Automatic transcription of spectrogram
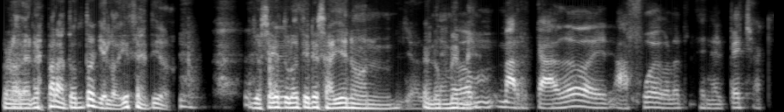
Pero lo de no es para tonto, ¿quién lo dice, tío? Yo sé que tú lo pues tienes ahí en un, en un meme. Marcado a fuego en el pecho aquí.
